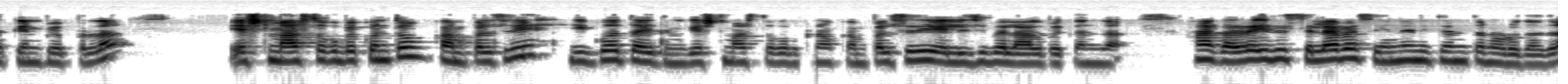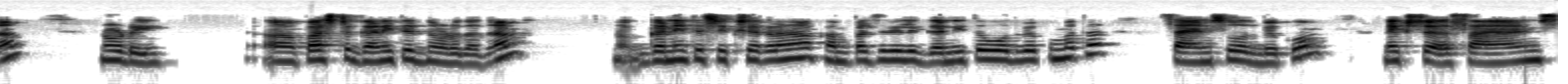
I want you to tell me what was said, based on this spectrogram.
ಸೆಕೆಂಡ್ ಪೇಪರ್ ಎಷ್ಟು ಮಾರ್ಕ್ಸ್ ತಗೋಬೇಕು ಅಂತ ಕಂಪಲ್ಸರಿ ಈಗ ಗೊತ್ತಾಯ್ತು ನಿಮ್ಗೆ ಎಷ್ಟು ಮಾರ್ಕ್ಸ್ ತಗೋಬೇಕು ನಾವು ಕಂಪಲ್ಸರಿ ಎಲಿಜಿಬಲ್ ಆಗ್ಬೇಕಂದ್ರ. ಹಾಗಾದ್ರೆ ಇದು ಸಿಲೆಬಸ್ ಏನೇನೈತಿ ಅಂತ ನೋಡೋದಾದ್ರ ನೋಡ್ರಿ ಫಸ್ಟ್ ಗಣಿತದ ನೋಡೋದಾದ್ರ, ಗಣಿತ ಶಿಕ್ಷಕರನ್ನ ಕಂಪಲ್ಸರಿ ಇಲ್ಲಿ ಗಣಿತ ಓದ್ಬೇಕು ಮತ್ತೆ ಸೈನ್ಸ್ ಓದ್ಬೇಕು. ನೆಕ್ಸ್ಟ್ ಸೈನ್ಸ್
